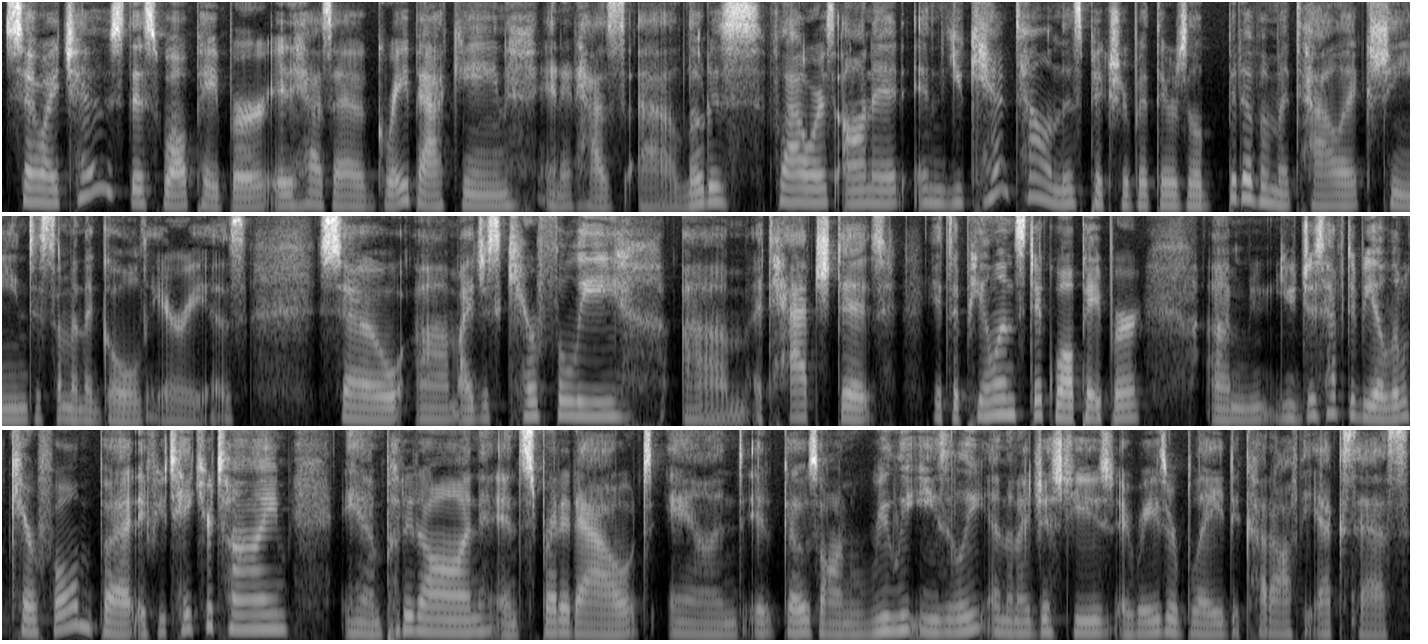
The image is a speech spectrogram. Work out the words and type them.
So I chose this wallpaper. It has a gray backing and it has uh, lotus flowers on it. And you can't tell in this picture, but there's a bit of a metallic sheen to some of the gold areas. So um, I just carefully um, attached it. It's a peel and stick wallpaper. Um, you just have to be a little careful, but if you take your time and put it on and spread it out, and it goes on really easily. And then I just used a razor blade to cut off the excess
